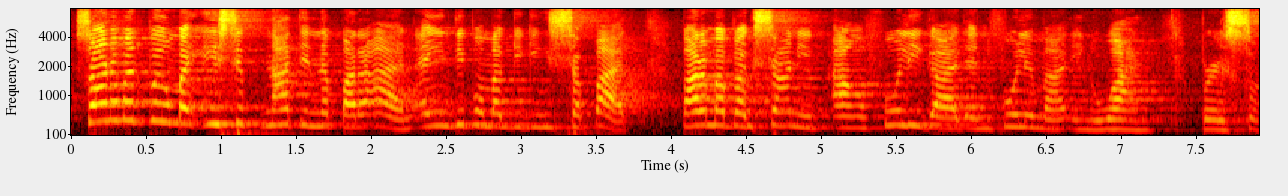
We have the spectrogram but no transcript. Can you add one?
So ano naman po yung maisip natin na paraan ay hindi po magiging sapat para mapagsanib ang fully God and fully man in one person.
